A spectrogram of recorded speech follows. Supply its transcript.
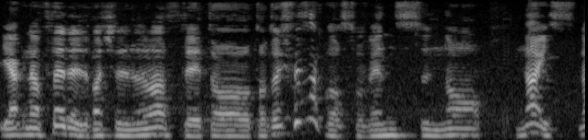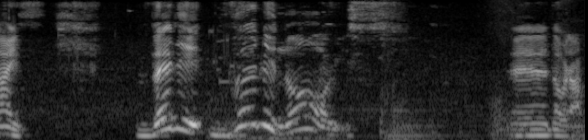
jak na wtedy 2017, to, to dość wysoko są, więc no nice, nice. Very, very nice. E, dobra,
